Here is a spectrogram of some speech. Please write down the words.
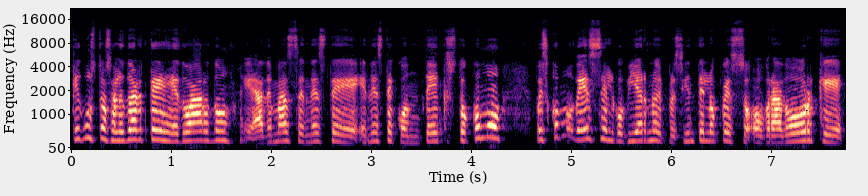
Qué gusto saludarte, Eduardo. Eh, además, en este en este contexto, ¿cómo pues cómo ves el gobierno del presidente López Obrador que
